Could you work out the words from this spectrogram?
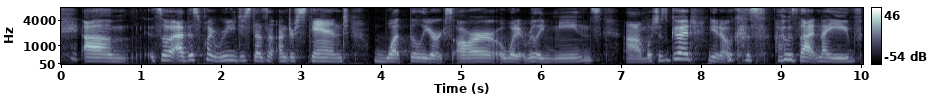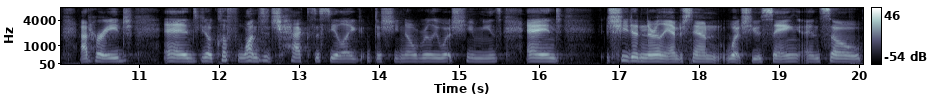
um, so at this point, Rudy just doesn't understand what the lyrics are or what it really means, um, which is good, you know, because I was that naive at her age and you know cliff wanted to check to see like does she know really what she means? And she didn't really understand what she was saying. And so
